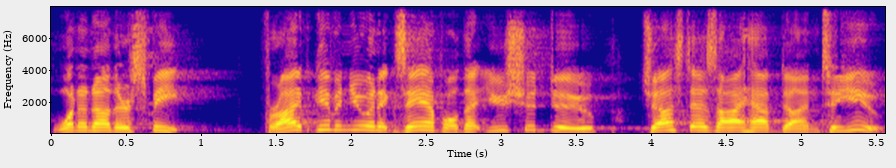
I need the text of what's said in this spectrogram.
one another's feet. For I've given you an example that you should do just as I have done to you.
